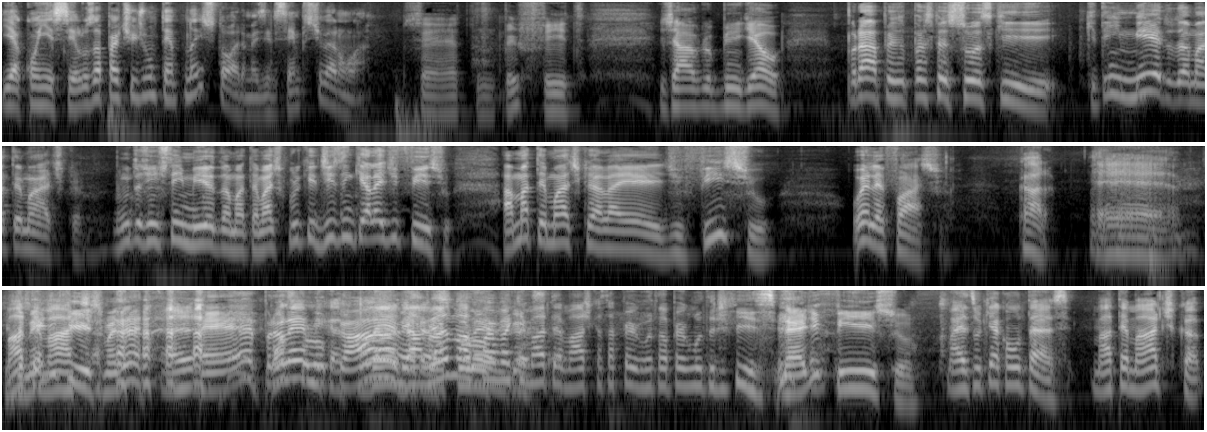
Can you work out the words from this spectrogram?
e a conhecê-los a partir de um tempo na história, mas eles sempre estiveram lá. Certo, perfeito. Já, Miguel, para as pessoas que, que têm medo da matemática, muita gente tem medo da matemática porque dizem que ela é difícil. A matemática ela é difícil ou ela é fácil? Cara, É. Também é Matemática. difícil, mas é, é, pra Polêmicas, colocar... É, polêmicas, da mesma polêmicas. forma que matemática, essa pergunta é uma pergunta difícil. É difícil. Mas o que acontece? Matemática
